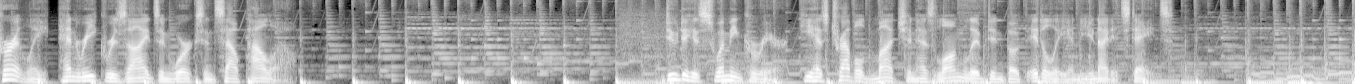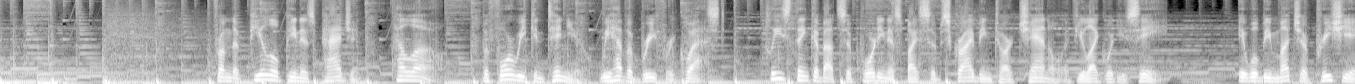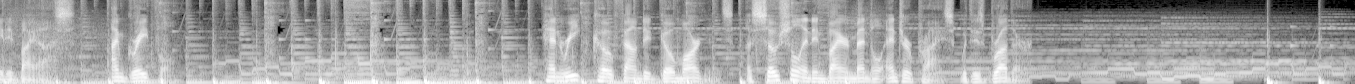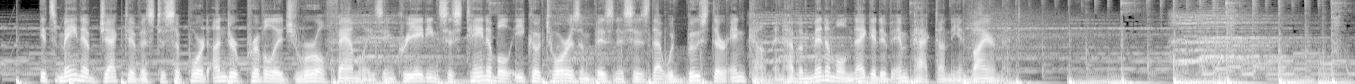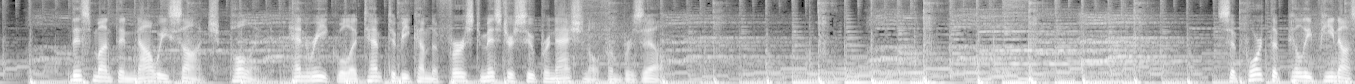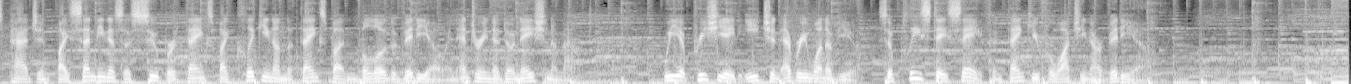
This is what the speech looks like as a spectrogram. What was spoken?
Currently, Henrique resides and works in Sao Paulo. Due to his swimming career, he has traveled much and has long lived in both Italy and the United States. From the Pilipinas pageant, hello. Before we continue, we have a brief request. Please think about supporting us by subscribing to our channel if you like what you see. It will be much appreciated by us. I'm grateful. Henrique co-founded Go Martins, a social and environmental enterprise, with his brother, Its main objective is to support underprivileged rural families in creating sustainable ecotourism businesses that would boost their income and have a minimal negative impact on the environment. This month in Nowy Sącz, Poland, Henrique will attempt to become the first Mr. Supranational from Brazil. Support the Pilipinas pageant by sending us a super thanks by clicking on the thanks button below the video and entering a donation amount. We appreciate each and every one of you, so please stay safe and thank you for watching our video.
